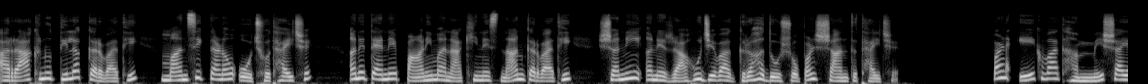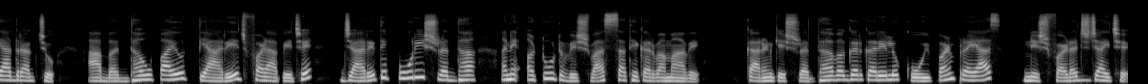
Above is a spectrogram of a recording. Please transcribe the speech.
આ રાખનું તિલક કરવાથી માનસિક તણાવ ઓછો થાય છે અને તેને પાણીમાં નાખીને સ્નાન કરવાથી શનિ અને રાહુ જેવા ગ્રહ દોષો પણ શાંત થાય છે. પણ એક વાત હંમેશા યાદ રાખજો, આ બધા ઉપાયો ત્યારે જ ફળ આપે છે, જ્યારે તે પૂરી શ્રદ્ધા અને અતૂટ વિશ્વાસ સાથે કરવામાં આવે. કારણ કે શ્રદ્ધા વગર કરેલો કોઈ પણ પ્રયાસ નિષ્ફળ જ જાય છે.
